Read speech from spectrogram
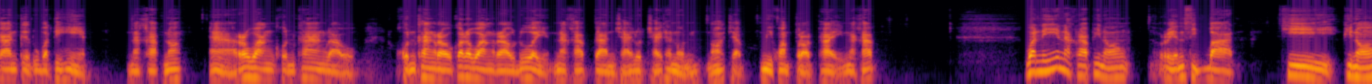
การเกิดอุบัติเหตุนะครับเนาะอ่าระวังคนข้างเรา คนข้างเราก็ระวังเราด้วยนะครับ การใช้รถใช้ถนนเนาะจะมีความปลอดภัยนะครับ วันนี้นะครับพี่น้องเหรียญสิบบาท ที่พี่น้อง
